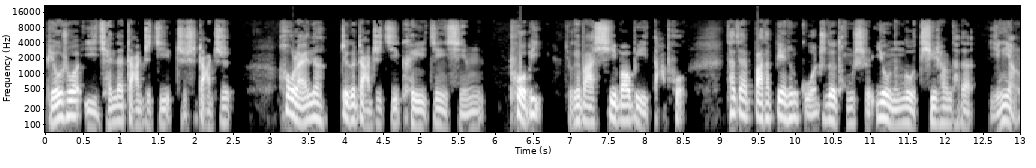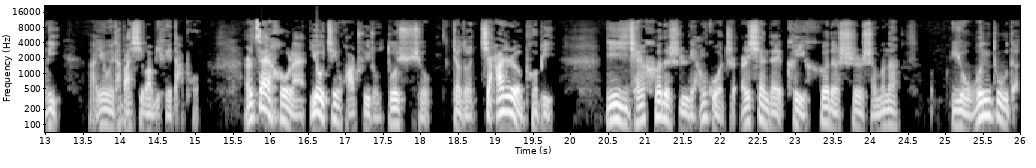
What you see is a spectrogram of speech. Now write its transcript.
比如说，以前的榨汁机只是榨汁，后来呢，这个榨汁机可以进行破壁，就可以把细胞壁打破。它在把它变成果汁的同时，又能够提升它的营养力啊，因为它把细胞壁可以打破。而再后来又进化出一种多需求，叫做加热破壁。你以前喝的是凉果汁，而现在可以喝的是什么呢？有温度的、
